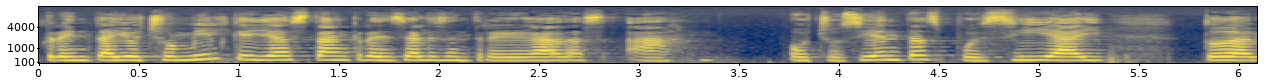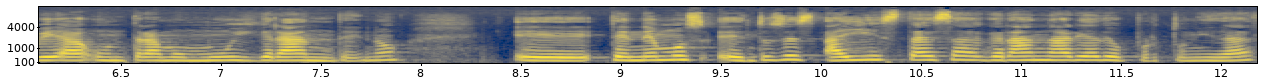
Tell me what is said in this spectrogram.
38 mil que ya están credenciales entregadas a 800, pues sí hay todavía un tramo muy grande, ¿no? Eh, tenemos, entonces ahí está esa gran área de oportunidad,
